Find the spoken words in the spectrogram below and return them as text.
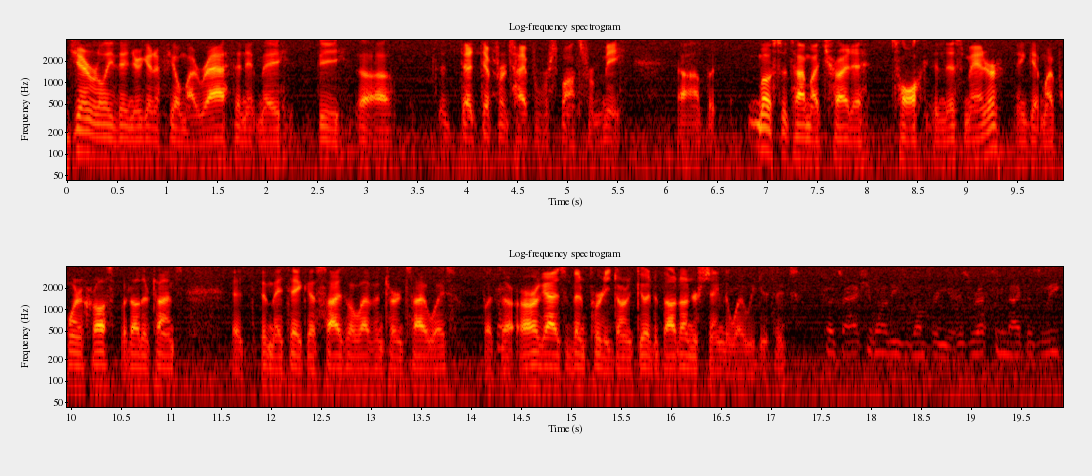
generally then you're going to feel my wrath and it may be uh, a, a different type of response from me. Uh, but most of the time I try to talk in this manner and get my point across, but other times it, it may take a size 11 turn sideways. But uh, our guys have been pretty darn good about understanding the way we do things. Coach, I actually one of these one per year. It's wrestling night this week.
